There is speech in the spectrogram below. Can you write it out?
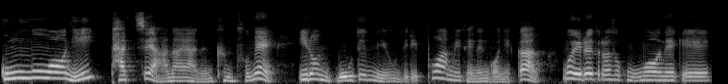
공무원이 받지 않아야 하는 금품에 이런 모든 내용들이 포함이 되는 거니까 뭐 예를 들어서 공무원에게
